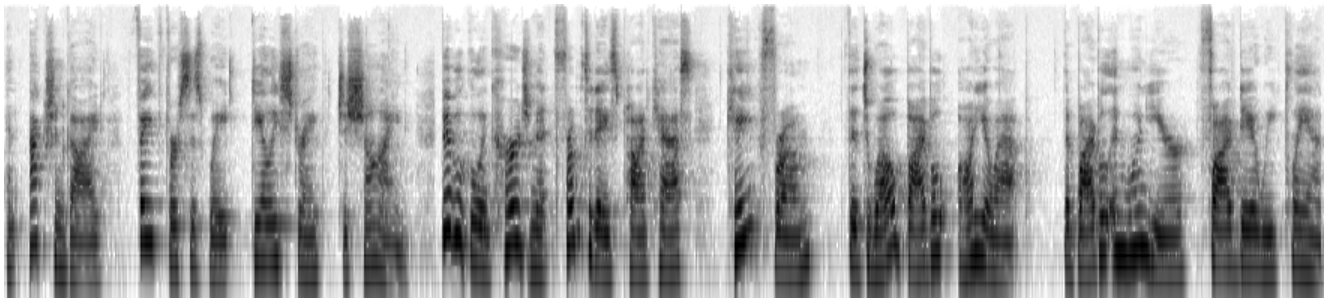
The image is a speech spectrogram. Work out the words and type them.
an action guide, Faith versus Weight Daily Strength to Shine. Biblical encouragement from today's podcast came from the Dwell Bible audio app, the Bible in One Year, five day a week plan.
